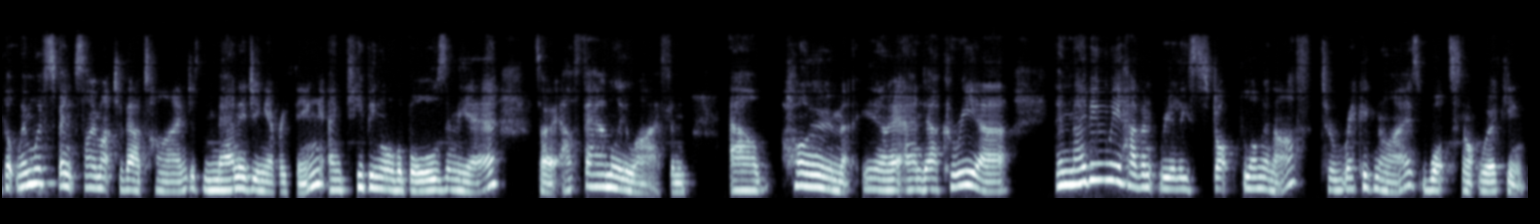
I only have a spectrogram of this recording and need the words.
but when we've spent so much of our time just managing everything and keeping all the balls in the air, so our family life and our home, you know, and our career, then maybe we haven't really stopped long enough to recognize what's not working.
